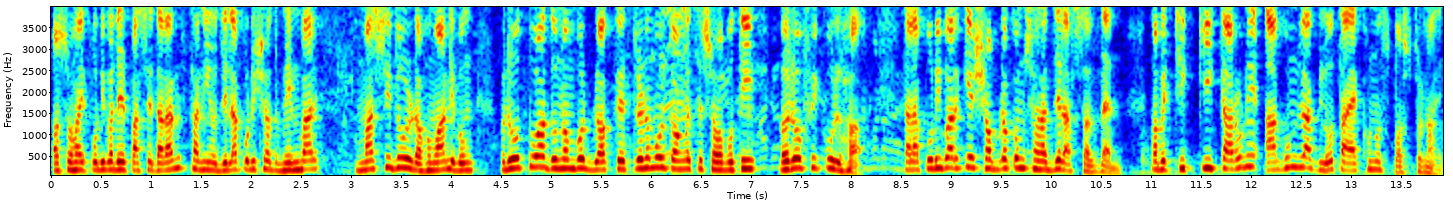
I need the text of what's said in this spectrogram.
অসহায় পরিবারের পাশে দাঁড়ান স্থানীয় জেলা পরিষদ মেম্বার মাসিদুর রহমান এবং রতুয়া দু নম্বর ব্লকের তৃণমূল কংগ্রেসের সভাপতি রফিকুল হক। তারা পরিবারকে সব রকম সাহায্যের আশ্বাস দেন। তবে ঠিক কী কারণে আগুন লাগল তা এখনও স্পষ্ট নয়।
